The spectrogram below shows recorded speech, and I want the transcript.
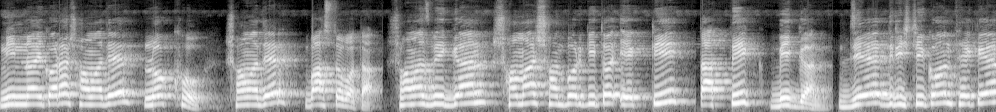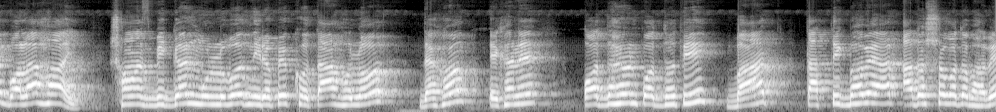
নির্ণয় করা সমাজের লক্ষ্য? সমাজের বাস্তবতা। সমাজবিজ্ঞান সমাজ সম্পর্কিত একটি তাত্ত্বিক বিজ্ঞান। যে দৃষ্টিকোণ থেকে বলা হয় সমাজবিজ্ঞান মূল্যবোধ নিরপেক্ষ তা হলো, দেখো, এখানে অধ্যয়ন পদ্ধতি বাদ তাত্ত্বিকভাবে আর আদর্শগতভাবে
